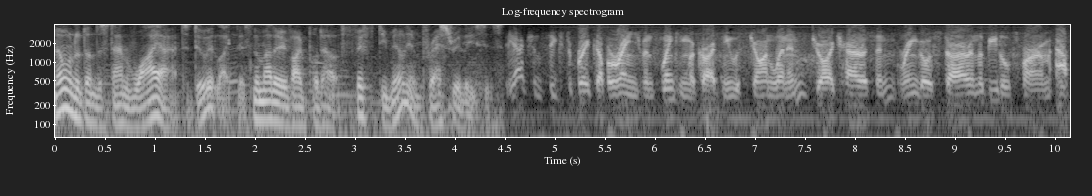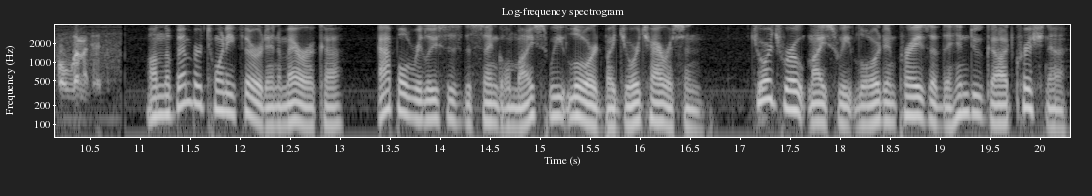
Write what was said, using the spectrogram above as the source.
No one would understand why I had to do it like this, no matter if I put out 50 million press releases. The action seeks to break up arrangements linking McCartney with John Lennon, George Harrison, Ringo Starr, and the Beatles firm Apple Limited. On November 23rd in America, Apple releases the single My Sweet Lord by George Harrison. George wrote My Sweet Lord in praise of the Hindu god Krishna,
